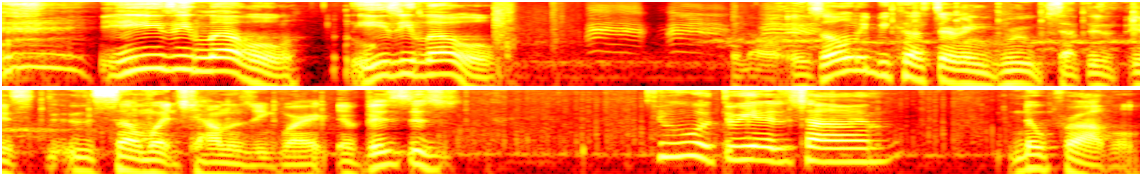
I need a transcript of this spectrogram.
Easy level. Easy level. You know, it's only because they're in groups that this is somewhat challenging, right? If this is two or three at a time, no problem.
